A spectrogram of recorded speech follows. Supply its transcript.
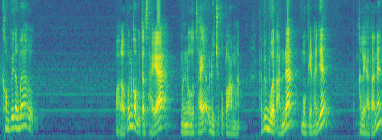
komputer baru. Walaupun komputer saya menurut saya udah cukup lama. Tapi buat Anda mungkin aja kelihatannya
